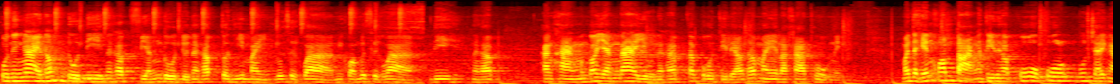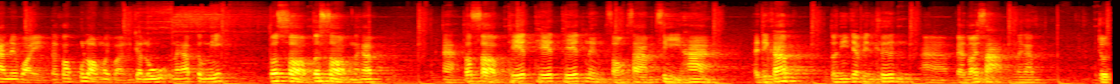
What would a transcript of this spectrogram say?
พูดง่ายๆเนาะดูดดีนะครับ เสียงดูดอยู่นะครับ ตัวนี้ไม่รู้สึกว่ามีความรู้สึกว่าดีนะครับห่างๆมันก็ยังได้อยู่นะครับ ถ้าปกติแล้วถ้าไม่ราคาถูกเนี่ยมันจะเห็นความต่างกันทีนะครับผู้ผู้ผู้ใช้งานบ่อยๆแล้วก็ผู้ลองบ่อยๆมันจะรู้นะครับ ตรงนี้ทดสอบทดสอบนะครับอ่าทดสอบเทสเทสเทสหนึ่งสองสามสี่ห้าสวัสดีครับ ตัวนี้จะเป็นขึ้นอ่าแปดร้อยสามนะครับ จุด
